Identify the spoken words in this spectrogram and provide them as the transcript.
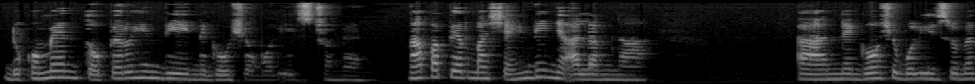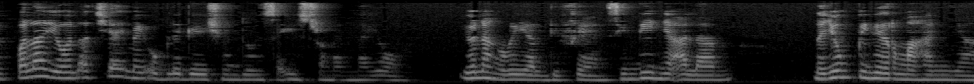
dokumento pero hindi negotiable instrument. Napapirma siya, hindi niya alam na uh, negotiable instrument pala yon at siya ay may obligation dun sa instrument na yon. Yun ang real defense. Hindi niya alam na yung pinirmahan niya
